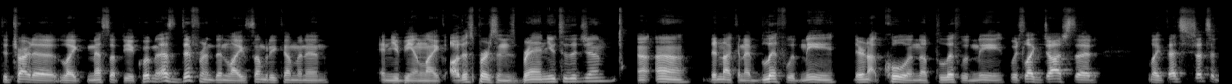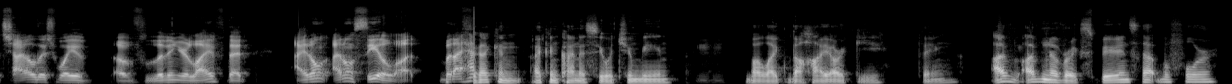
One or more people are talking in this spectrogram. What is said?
to try to like mess up the equipment, that's different than like somebody coming in and you being like, oh, this person's brand new to the gym. Uh uh-uh. uh, they are not gonna lift with me. They're not cool enough to lift with me. Which, like Josh said, like that's such a childish way of of living your life that I don't I don't see it a lot. But I have. Like I can I can kind of see what you mean Mhm. about like the hierarchy thing. I've I've never experienced that before,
